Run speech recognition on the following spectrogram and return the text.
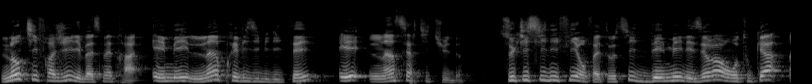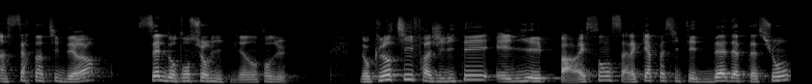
L'antifragile, il va se mettre à aimer l'imprévisibilité et l'incertitude. Ce qui signifie en fait aussi d'aimer les erreurs, ou en tout cas un certain type d'erreur, celle dont on survit, bien entendu. Donc l'antifragilité est liée par essence à la capacité d'adaptation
